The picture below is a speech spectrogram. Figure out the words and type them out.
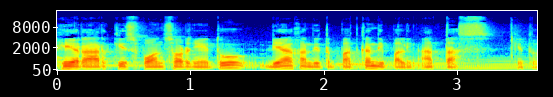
hierarki sponsornya itu dia akan ditempatkan di paling atas gitu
